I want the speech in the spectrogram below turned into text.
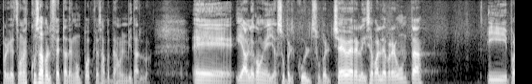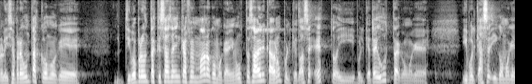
Porque es una excusa perfecta. Tengo un podcast, pues déjame invitarlos. Eh, y hablé con ellos, súper cool, súper chévere. Le hice un par de preguntas. Y, pero le hice preguntas como que tipo preguntas que se hacen en café en mano, como que a mí me gusta saber, cabrón, ¿por qué tú haces esto? ¿Y por qué te gusta? Como que... Y por qué hace, y como que,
